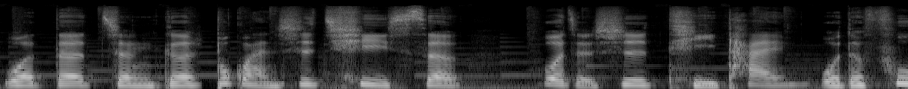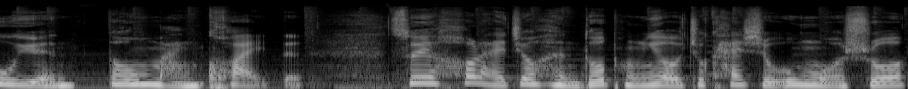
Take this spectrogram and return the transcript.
我的整个不管是气色或者是体态，我的复原都蛮快的，所以后来就很多朋友就开始问我说，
